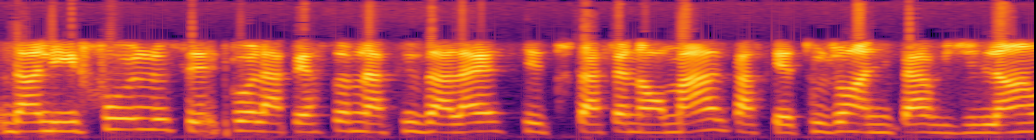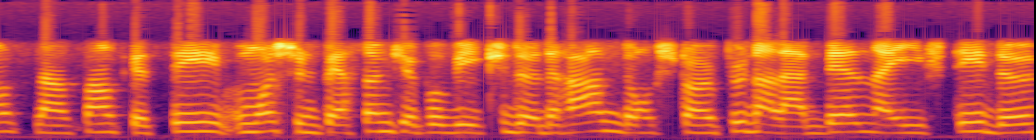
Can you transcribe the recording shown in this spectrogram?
dans les foules, c'est pas la personne la plus à l'aise, qui est tout à fait normal parce qu'elle est toujours en hypervigilance, dans le sens que, tu sais, moi, je suis une personne qui a pas vécu de drame, donc je suis un peu dans la belle naïveté de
